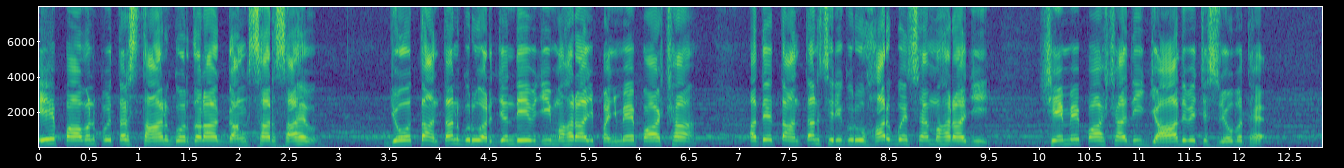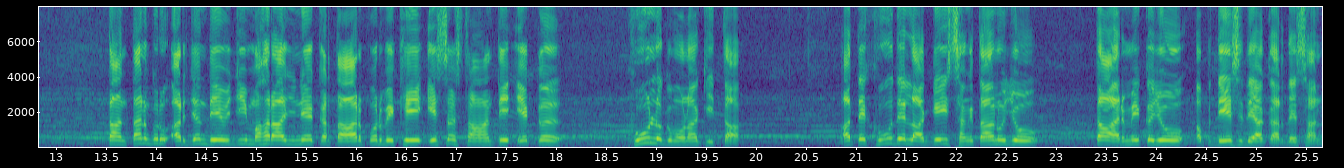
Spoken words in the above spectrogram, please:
ਇਹ ਪਾਵਨ ਪਵਿੱਤਰ ਸਥਾਨ ਗੁਰਦੁਆਰਾ ਗੰਗਸਰ ਸਾਹਿਬ, ਜੋ ਧੰਨ ਧੰਨ ਗੁਰੂ ਅਰਜਨ ਦੇਵ ਜੀ ਮਹਾਰਾਜ ਪੰਜਵੇਂ ਪਾਤਸ਼ਾਹ ਅਤੇ ਧੰਨ ਧੰਨ ਸ੍ਰੀ ਗੁਰੂ ਹਰਗੋਬਿੰਦ ਸਾਹਿਬ ਮਹਾਰਾਜ ਜੀ ਛੇਵੇਂ ਪਾਤਸ਼ਾਹ ਦੀ ਯਾਦ ਵਿੱਚ ਸੁਸ਼ੋਭਿਤ ਹੈ। ਧੰਨ ਧੰਨ ਗੁਰੂ ਅਰਜਨ ਦੇਵ ਜੀ ਮਹਾਰਾਜ ਨੇ ਕਰਤਾਰਪੁਰ ਵਿਖੇ ਇਸ ਸਥਾਨ ਤੇ ਇੱਕ ਖੂਹ ਲਗਵਾਉਣਾ ਕੀਤਾ ਅਤੇ ਖੂਹ ਦੇ ਲਾਗੇ ਹੀ ਸੰਗਤਾਂ ਨੂੰ ਜੋ ਧਾਰਮਿਕ ਜੋ ਉਪਦੇਸ਼ ਦਿਆ ਕਰਦੇ ਸਨ।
